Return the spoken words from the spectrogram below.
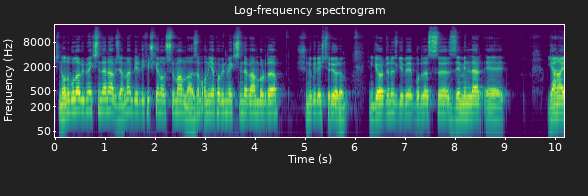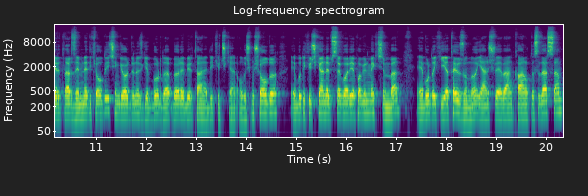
Şimdi onu bulabilmek için de ne yapacağım? Ben bir dik üçgen oluşturmam lazım. Onu yapabilmek için de ben burada şunu birleştiriyorum. Şimdi gördüğünüz gibi burası zeminler e, yan ayrıtlar zemine dik olduğu için gördüğünüz gibi burada böyle bir tane dik üçgen oluşmuş oldu. E, bu dik üçgende Pisagor yapabilmek için ben e, buradaki yatay uzunluğu yani şuraya ben K noktası dersem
